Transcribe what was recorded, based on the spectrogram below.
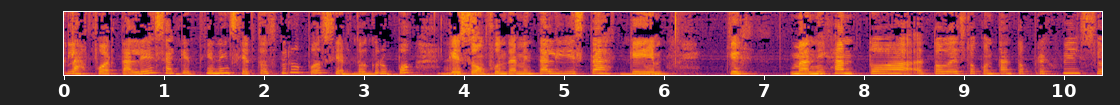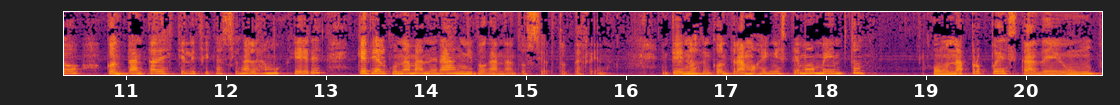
la fortaleza que tienen ciertos grupos, ciertos grupos que son fundamentalistas, que, que manejan toda, todo esto con tanto prejuicio, con tanta descalificación a las mujeres, que de alguna manera han ido ganando cierto terreno. Entonces nos encontramos en este momento con una propuesta de un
